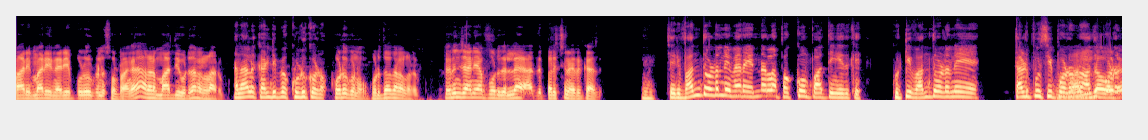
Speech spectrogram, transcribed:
மாறி மாறி நிறைய புழு இருக்குன்னு சொல்றாங்க. அதனால மாத்தி கொடுத்தா நல்லா இருக்கும். அதனால கண்டிப்பா கொடுக்கணும். கொடுக்கணும். கொடுத்தா தான் நல்லா இருக்கும். பெருஞ்சானியா போறது இல்ல அது பிரச்சனை இருக்காது. சரி வந்த உடனே வேற என்னெல்லாம் பக்குவம் பாத்தீங்க இதுக்கு? குட்டி வந்த உடனே தடுப்பூசி போடணும் வந்த அது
